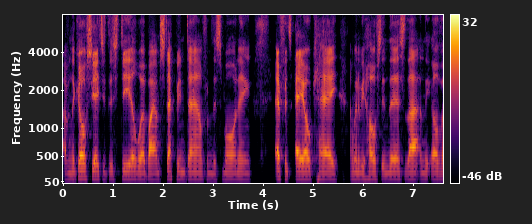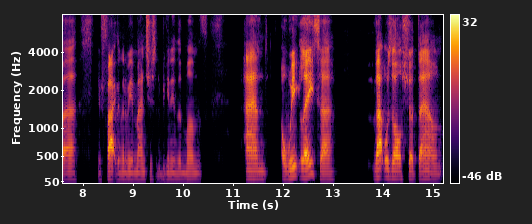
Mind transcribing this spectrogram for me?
I've negotiated this deal whereby I'm stepping down from this morning. Everything's a okay. I'm going to be hosting this, that, and the other. In fact, I'm going to be in Manchester at the beginning of the month. And a week later, that was all shut down.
